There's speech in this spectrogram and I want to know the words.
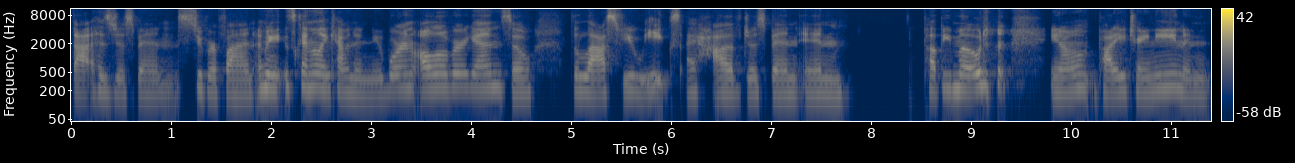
that has just been super fun. I mean, it's kind of like having a newborn all over again. So the last few weeks, I have just been in puppy mode, you know, potty training and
